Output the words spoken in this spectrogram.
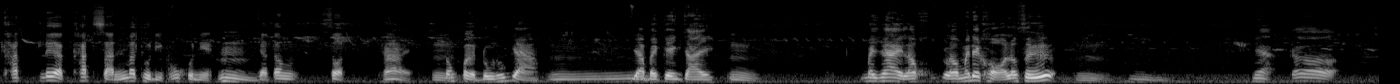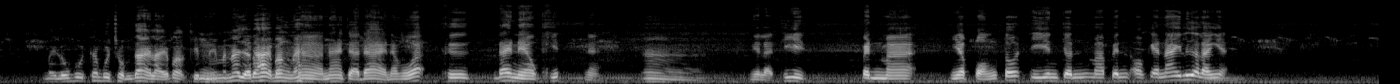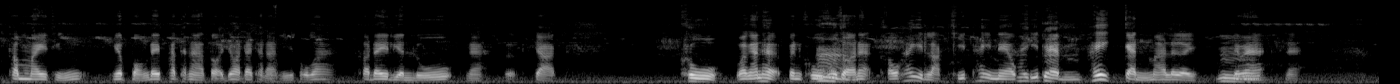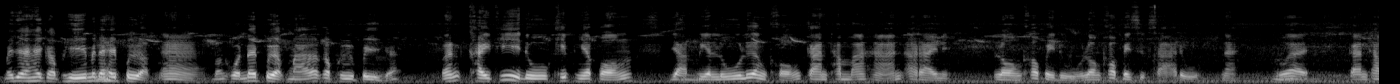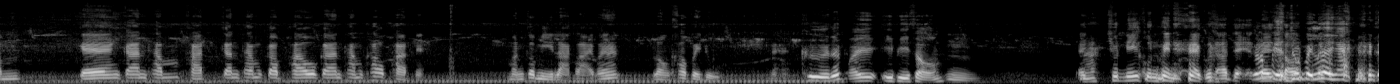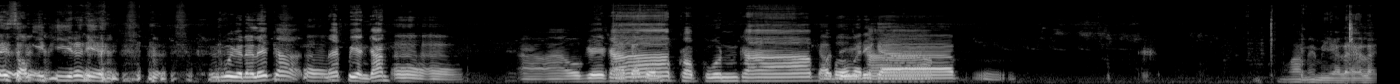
คัดเลือกคัดสรรวัตถุดิบของคุณเนี่ย อืมจะต้องสดใช่ มต้องเปิดดูทุกอย่าง อืมอย่าไปเกรงใจ อืมไม่ใช่เราเราไม่ได้ขอเราซื้ออืม อืม เนี่ยก็ไม่รู้ผู้ท่านผู้ชมได้อะไรเปล่าคลิปนี้อืมมันน่าจะได้บ้างนะอ่าน่าจะได้นะเพราะว่าคือได้แนวคิดนะเออนี่แหละที่เป็นมาเฮียป๋องโต๊ะจีนจนมาเป็นออแกไนซ์หรืออะไรเงี้ยทำไมถึงเฮียป๋องได้พัฒนาต่อยอดได้ขนาดนี้ เพราะว่าเขาได้เรียนรู้นะจากครูว่างั้นเถอะเป็นครูผู้สอนเนี่ยเขาให้หลักคิดให้แนวให้คิดแก่นให้แก่นมาเลยอืใช่ไหมนะ ไม่ใช่ให้กระพีไม่ได้ให้เปลือก อ่า บางคนได้เปลือกมาก็กระพือปีกอะเพราะฉะนั้นใครที่ดูคลิปเฮียป๋องอยากอืมเรียนรู้เรื่องของการทำอาหารอะไรเนี่ย ลองเข้าไปดู ลองเข้าไปศึกษาดูนะว่าการทำแกงการทำผัด การทำกะเพราการทำข้าวผัดเนี่ย มันก็มีหลากหลายเพราะฉะนั้นลองเข้าไปดูนะฮะคือถ้าไว้ EP สองอืมไอ้ นะชุดนี้คุณไม่แน่คุณอาจจะก็ได้เปลี่ยนสองชุดไปเรื่อยไงได้สองอีพีแล้วนี่คุยกับนายเล็กก็เออได้เปลี่ยนกันเออเอออ่าอ่าโอเคครัครับผมบขอบคุณครับครับผมสวัสดีครับอืมว่าไม่มีอะไรอะไร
